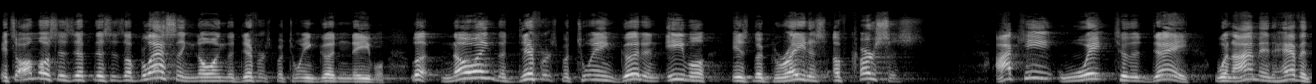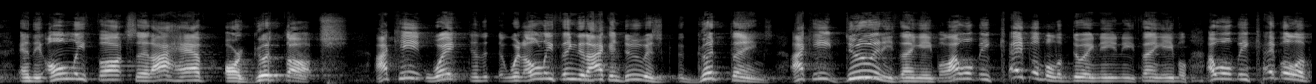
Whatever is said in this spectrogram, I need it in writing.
it's almost as if this is a blessing, knowing the difference between good and evil. Look, knowing the difference between good and evil is the greatest of curses. I can't wait to the day when I'm in heaven and the only thoughts that I have are good thoughts. I can't wait to the, when only thing that I can do is good things. I can't do anything evil. I won't be capable of doing anything evil. I won't be capable of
